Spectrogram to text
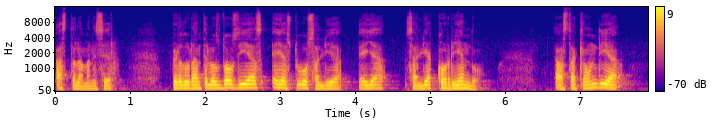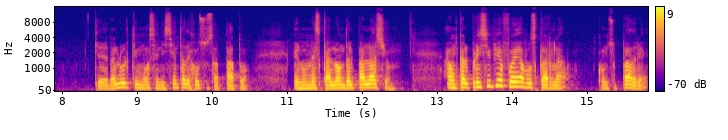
hasta el amanecer. Pero durante los dos días ella estuvo salía, ella salía corriendo. Hasta que un día, que era el último, Cenicienta dejó su zapato en un escalón del palacio. Aunque al principio fue a buscarla con su padre,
